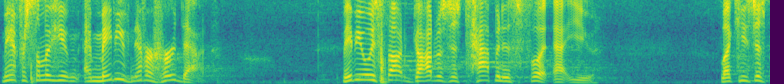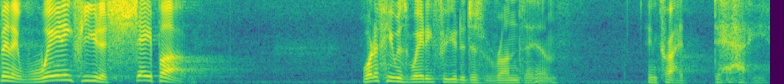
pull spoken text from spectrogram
Man, for some of you, and maybe you've never heard that. Maybe you always thought God was just tapping his foot at you. Like he's just been waiting for you to shape up. What if he was waiting for you to just run to him and cry, Daddy?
